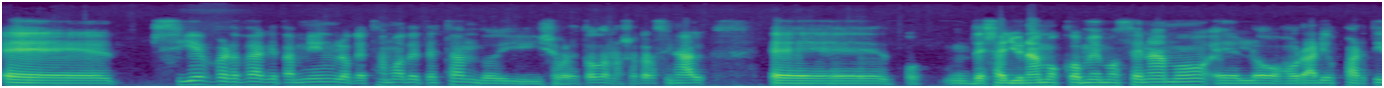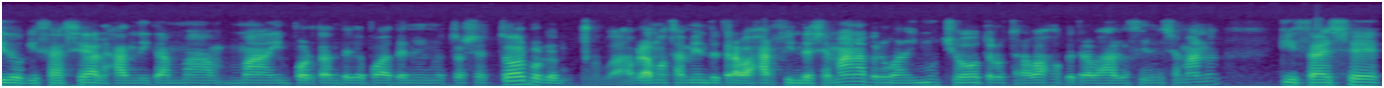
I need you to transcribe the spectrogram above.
Eh, sí es verdad que también lo que estamos detectando y sobre todo nosotros al final eh, pues, desayunamos, comemos, cenamos, eh, los horarios partidos quizás sea el hándicap más, importante que pueda tener nuestro sector, porque hablamos también de trabajar fin de semana, pero bueno, hay muchos otros trabajos que trabajan los fines de semana. Quizás ese,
